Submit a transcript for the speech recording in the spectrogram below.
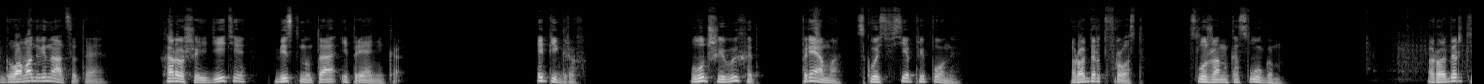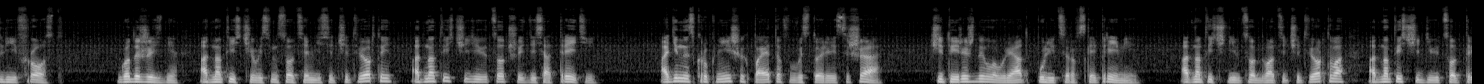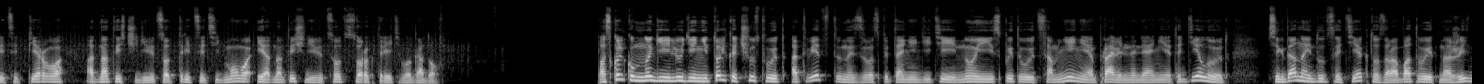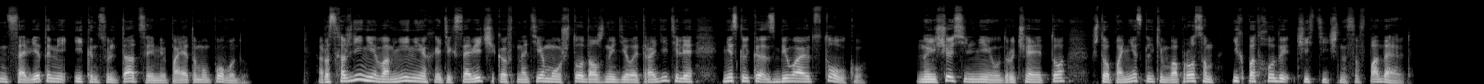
Глава 12. Хорошие дети без кнута и пряника. Эпиграф. Лучший выход прямо сквозь все препоны. Роберт Фрост. Служанка слугам. Роберт Ли Фрост. Годы жизни 1874-1963. Один из крупнейших поэтов в истории США. Четырежды лауреат Пулитцеровской премии. 1924, 1931, 1937 и 1943 годов. Поскольку многие люди не только чувствуют ответственность за воспитание детей, но и испытывают сомнения, правильно ли они это делают, всегда найдутся те, кто зарабатывает на жизнь советами и консультациями по этому поводу. Расхождения во мнениях этих советчиков на тему, что должны делать родители, несколько сбивают с толку. Но еще сильнее удручает то, что по нескольким вопросам их подходы частично совпадают.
